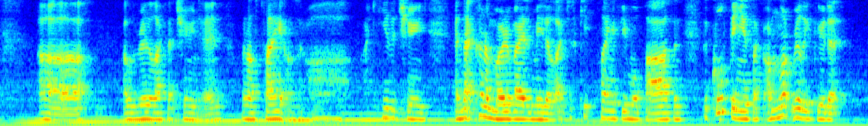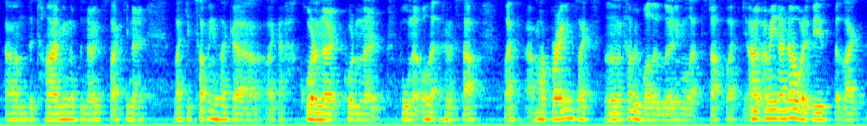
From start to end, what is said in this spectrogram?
uh, I really like that tune, and when I was playing it, I was like, oh, I can hear the tune, and that kind of motivated me to like just keep playing a few more bars. And the cool thing is, like, I'm not really good at um, the timing of the notes, like you know, like if something's like a like a quarter note, quarter note, full note, all that kind of stuff. Like uh, my brain's like, I can't be bothered learning all that stuff. Like I, I mean, I know what it is, but like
